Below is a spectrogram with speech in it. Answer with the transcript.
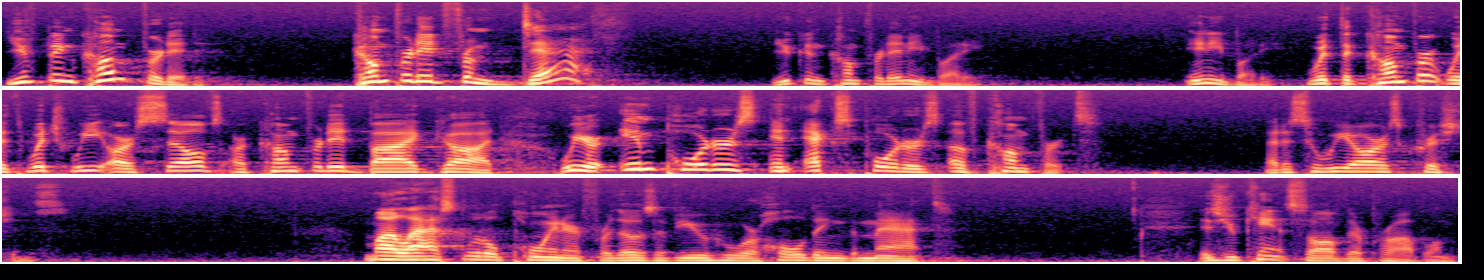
You've been comforted, comforted from death. You can comfort anybody. Anybody. With the comfort with which we ourselves are comforted by God. We are importers and exporters of comfort. That is who we are as Christians. My last little pointer for those of you who are holding the mat is you can't solve their problem.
